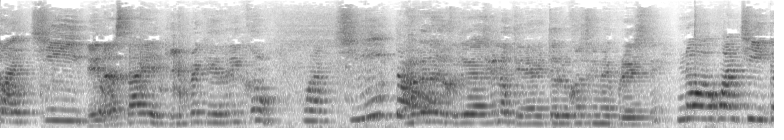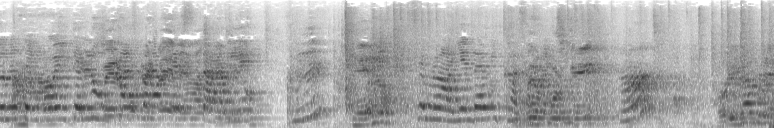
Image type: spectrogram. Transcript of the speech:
Juanchito. Tiene hasta equipo, qué rico. Juanchito. Ah, pero lo que le voy a decir, ¿no tiene 20 lucas que me preste? No, Juanchito, no Ah, tengo 20 lucas pero ¿por qué para prestarle. ¿Mm? Déjelo. Se me va yendo de mi casa, ¿Pero por Juanchito. qué? ¿Ah? Oiga, pero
